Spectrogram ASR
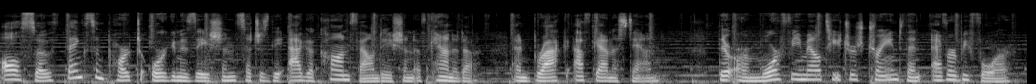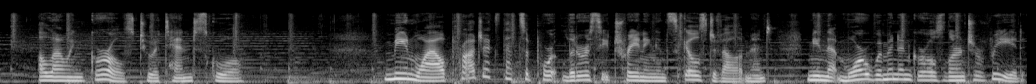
Also, thanks in part to organizations such as the Aga Khan Foundation of Canada and BRAC Afghanistan, there are more female teachers trained than ever before, allowing girls to attend school. Meanwhile, projects that support literacy training and skills development mean that more women and girls learn to read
